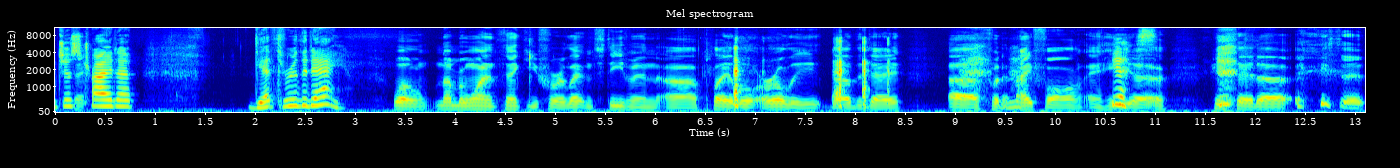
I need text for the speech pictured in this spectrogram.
Just Thank- trying to get through the day. Well, number one, thank you for letting Steven uh, play a little early the other day uh, for the nightfall, and he Yes. uh, he said uh, he said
